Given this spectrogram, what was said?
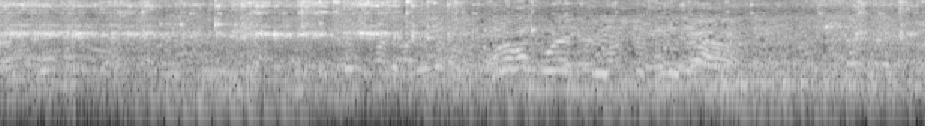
Thank you. Thank you.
